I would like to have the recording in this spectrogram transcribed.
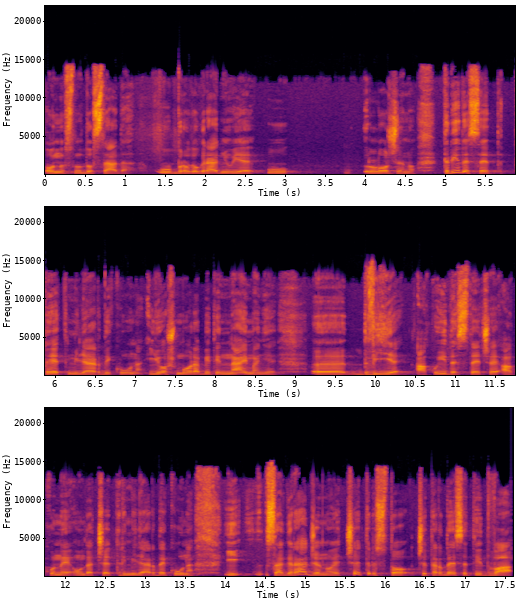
odnosno do sada, u brodogradnju je u loženo 35 milijardi kuna i još mora biti najmanje E, dvije, ako ide stečaj, ako ne, onda četiri milijarde kuna. I sagrađeno je 442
